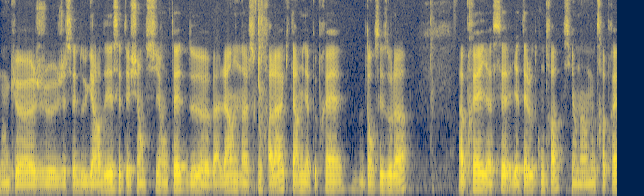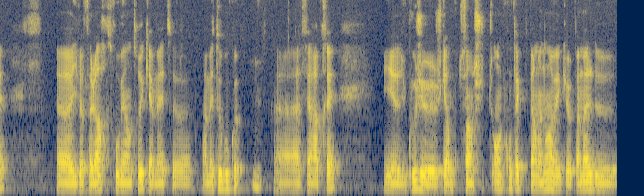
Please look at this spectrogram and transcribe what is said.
Donc, euh, je- j'essaie de garder cet échéancier en tête de euh, bah, là, on a ce contrat-là qui termine à peu près dans ces eaux-là. Après, il y, a ce- il y a tel autre contrat, s'il y en a un autre après. Euh, il va falloir trouver un truc à mettre, à mettre au bout, quoi, Mm. à faire après. Et du coup, je, je garde, je suis en contact permanent avec pas mal de,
